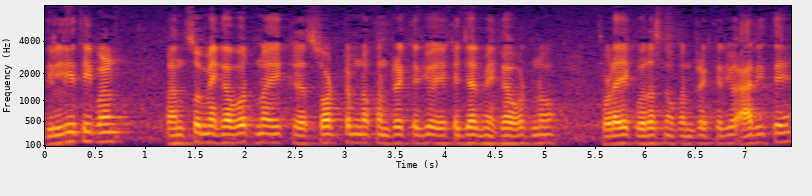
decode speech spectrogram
દિલ્હીથી પણ પાંચસો મેગાવોટનો એક શોર્ટ ટર્મનો કોન્ટ્રાક્ટ કર્યો, એક હજાર મેગાવોટનો, થોડા એક વર્ષનો કોન્ટ્રાક્ટ કર્યો. આ રીતે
